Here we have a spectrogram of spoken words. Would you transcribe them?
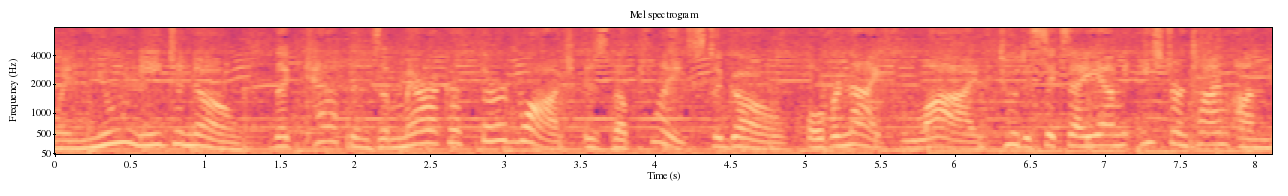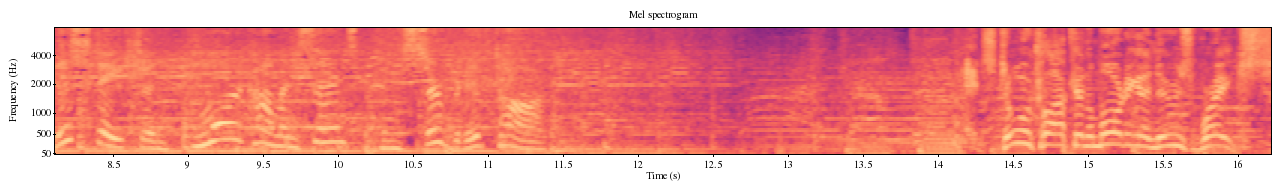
When you need to know, the Captain's America Third Watch is the place to go. Overnight, live, 2 to 6 a.m. Eastern Time on this station. More common sense, conservative talk. It's 2 o'clock in the morning and news breaks.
